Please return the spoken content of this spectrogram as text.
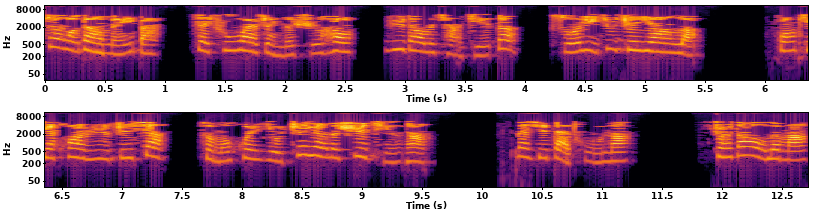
算我倒霉吧。在出外诊的时候遇到了抢劫的，所以就这样了。光天化日之下，怎么会有这样的事情啊？那些歹徒呢？抓到了吗？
